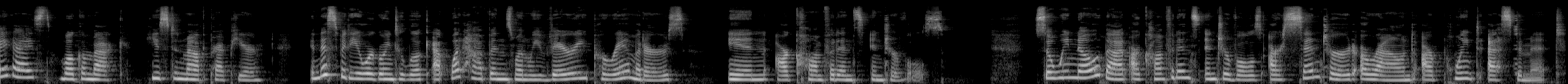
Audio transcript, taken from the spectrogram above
Hey guys, welcome back. Houston Math Prep here. In this video, we're going to look at what happens when we vary parameters in our confidence intervals. So we know that our confidence intervals are centered around our point estimate.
